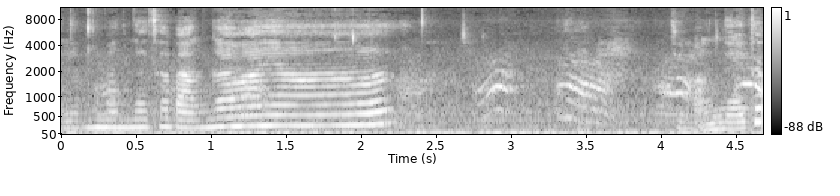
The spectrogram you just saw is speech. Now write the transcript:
여러분 만나서 반가워요. 이제 막내도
